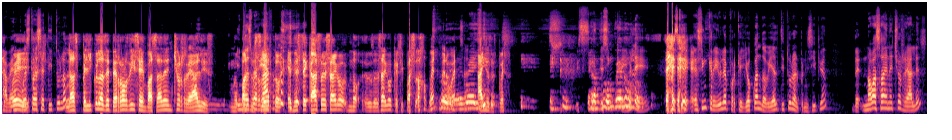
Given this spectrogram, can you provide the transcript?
haber puesto ese título. Las películas de terror dicen basada en hechos reales. no, Y no es pasa- verdad. cierto. En este caso es algo, no, es algo que sí pasó. Bueno, pero bueno, años después. Es, es increíble. Es, que es increíble porque yo cuando vi el título al principio, de no basado en hechos reales,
